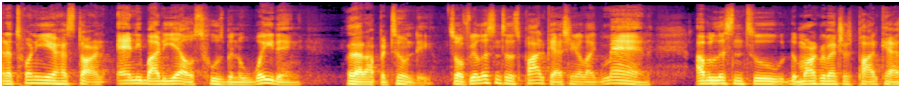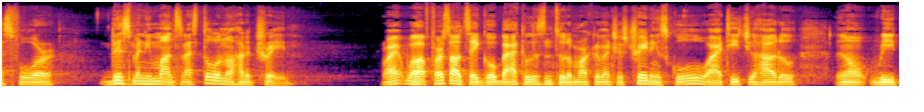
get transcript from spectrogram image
and a 20 year head start on anybody else who's been waiting for that opportunity. So if you're listening to this podcast and you're like, man, I've been listening to the Market Adventures podcast for this many months and I still don't know how to trade right? Well, first I would say go back and listen to the Market Adventures Trading School where I teach you how to, you know, read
